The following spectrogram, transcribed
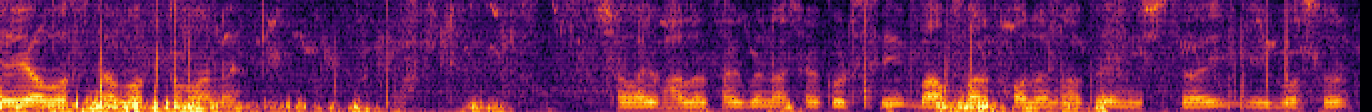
এই অবস্থা বর্তমানে। সবাই ভালো থাকবেন, আশা করছি। বাম্পার ফলন হবে নিশ্চয়ই এই বছর।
